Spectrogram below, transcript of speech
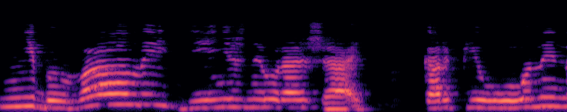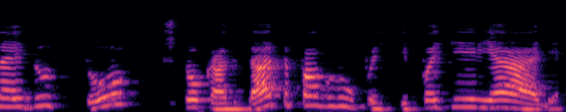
небывалый денежный урожай. Скорпионы найдут то, что когда-то по глупости потеряли.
